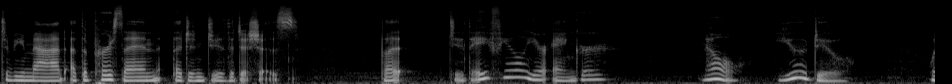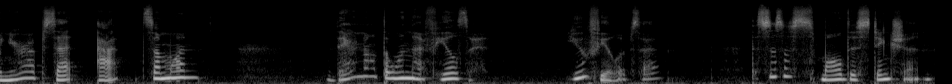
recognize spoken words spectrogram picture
to be mad at the person that didn't do the dishes. But do they feel your anger? No, you do. When you're upset at someone, they're not the one that feels it. You feel upset. This is a small distinction,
